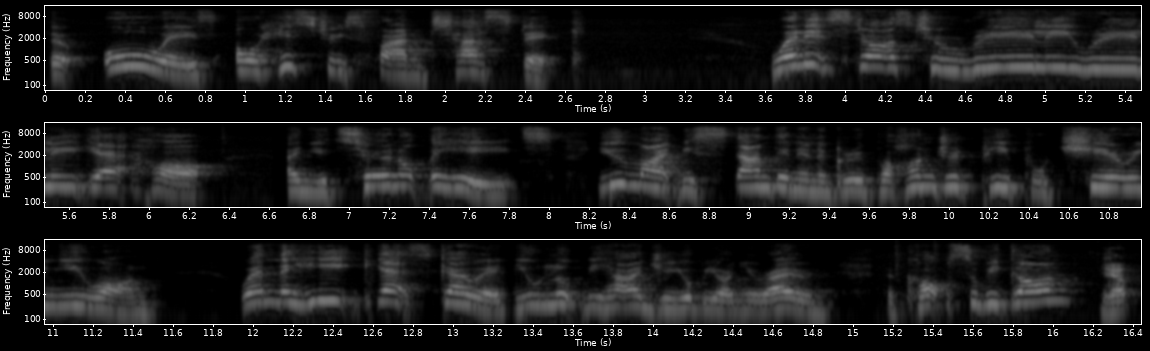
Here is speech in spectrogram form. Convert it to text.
that always, oh, history's fantastic. When it starts to really, really get hot and you turn up the heat, you might be standing in a group of 100 people cheering you on. When the heat gets going, you look behind you, you'll be on your own. The cops will be gone Yep.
